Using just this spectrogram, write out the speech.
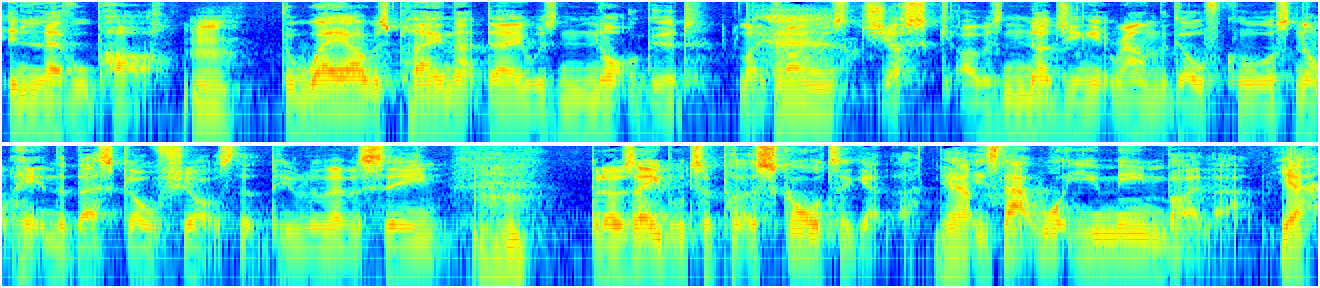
in level par. Mm. The way I was playing that day was not good. Like I was just, I was nudging it round the golf course, not hitting the best golf shots that people have ever seen. Mm-hmm. But I was able to put a score together. Yeah. Is that what you mean by that? Yeah,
